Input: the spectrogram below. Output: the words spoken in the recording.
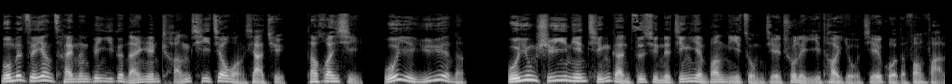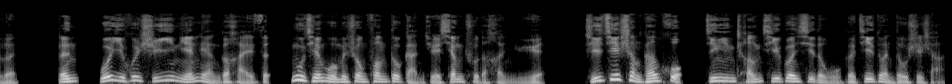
我们怎样才能跟一个男人长期交往下去？他欢喜，我也愉悦呢？我用十一年情感咨询的经验，帮你总结出了一套有结果的方法论。嗯，我已婚十一年，两个孩子，目前我们双方都感觉相处的很愉悦。直接上干货，经营长期关系的五个阶段都是啥？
